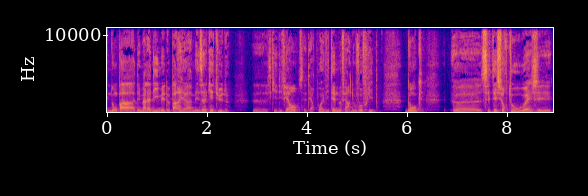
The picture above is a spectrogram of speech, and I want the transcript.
non pas à des maladies, mais de parer à mes inquiétudes, euh, ce qui est différent, c'est-à-dire pour éviter de me faire un nouveau flip. Donc euh, c'était surtout, ouais, j'ai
